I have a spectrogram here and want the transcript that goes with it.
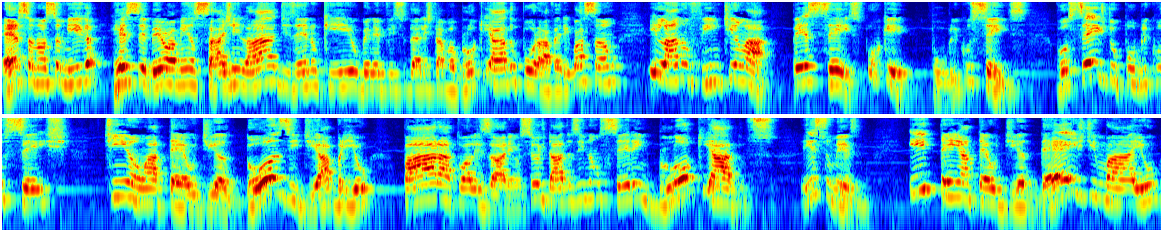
Essa nossa amiga recebeu a mensagem lá dizendo que o benefício dela estava bloqueado por averiguação e lá no fim tinha lá P6. Por quê? Público 6. Vocês do público 6 tinham até o dia 12 de abril para atualizarem os seus dados e não serem bloqueados. Isso mesmo. E tem até o dia 10 de maio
